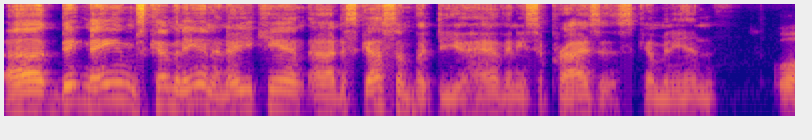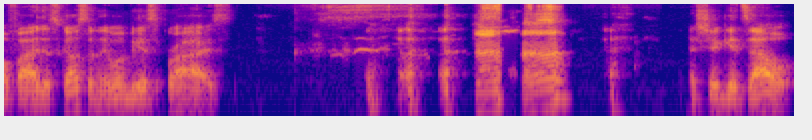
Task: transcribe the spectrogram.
Uh, big names coming in. I know you can't uh, discuss them, but do you have any surprises coming in? Well, if I discuss them, it wouldn't be a surprise. uh-huh. That shit gets out.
